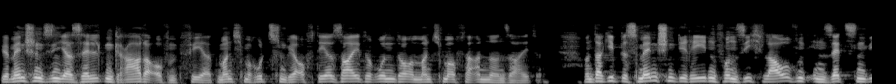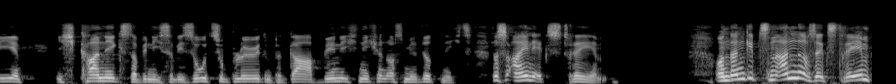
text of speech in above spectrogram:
Wir Menschen sind ja selten gerade auf dem Pferd. Manchmal rutschen wir auf der Seite runter und manchmal auf der anderen Seite. Und da gibt es Menschen, die reden von sich laufend in Sätzen wie, ich kann nichts, da bin ich sowieso zu blöd und begabt bin ich nicht und aus mir wird nichts. Das ist ein Extrem. Und dann gibt's ein anderes Extrem,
